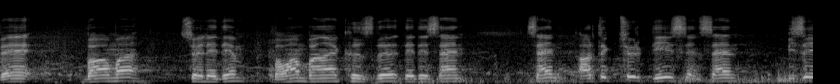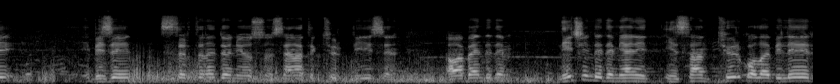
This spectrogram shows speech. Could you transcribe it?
ve babama söyledim. Babam bana kızdı. Dedi sen sen artık Türk değilsin. Sen bizi bizi sırtını dönüyorsun. Sen artık Türk değilsin. Ama ben dedim niçin dedim yani insan Türk olabilir,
